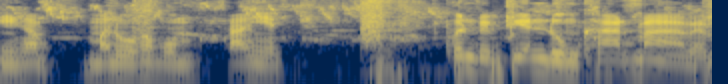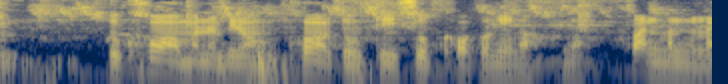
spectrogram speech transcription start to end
นี่ครับ มาดูครับผมสาเหตุ เพิ่นไปเปลี่ยนดุมคาดมาแบบตัวข้อมันน่ะพี่น้องข้อตรงที่สุบเข้าตัวนี้เนาะเนี่ยฟันมันเห็นไหม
